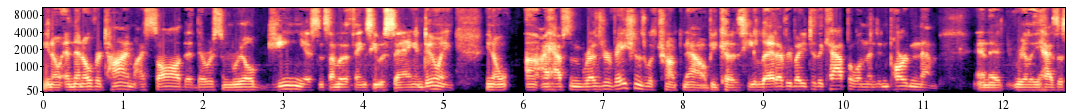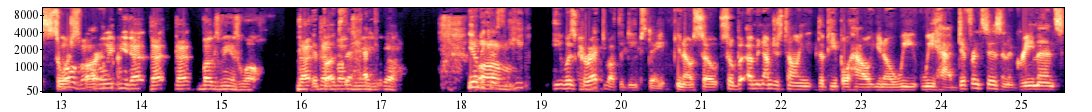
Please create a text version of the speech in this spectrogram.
you know and then over time i saw that there was some real genius in some of the things he was saying and doing. You know uh, i have some reservations with trump now because he led everybody to the capitol and then didn't pardon them. And it really has a sore oh, spot believe me that that that bugs me as well that, it that bugs, bugs me. Yeah. You know, because um, he he was correct about the deep state you know so so but i mean i'm just telling the people how you know we we had differences and agreements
